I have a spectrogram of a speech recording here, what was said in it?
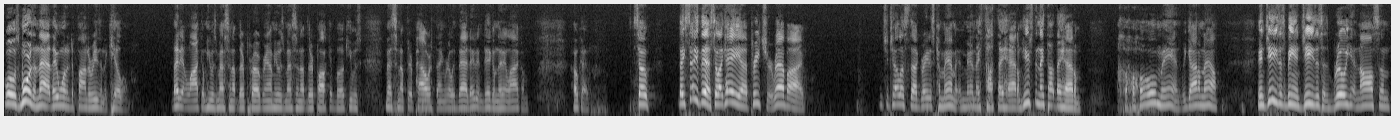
Well, it was more than that. They wanted to find a reason to kill him. They didn't like him. He was messing up their program. He was messing up their pocketbook. He was messing up their power thing really bad. They didn't dig him. They didn't like him. Okay. So they say this. They're like, hey, uh, preacher, rabbi, don't you tell us the greatest commandment? And man, they thought they had him. Houston, they thought they had him. Oh, man, we got him now. And Jesus, being Jesus, as brilliant and awesome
